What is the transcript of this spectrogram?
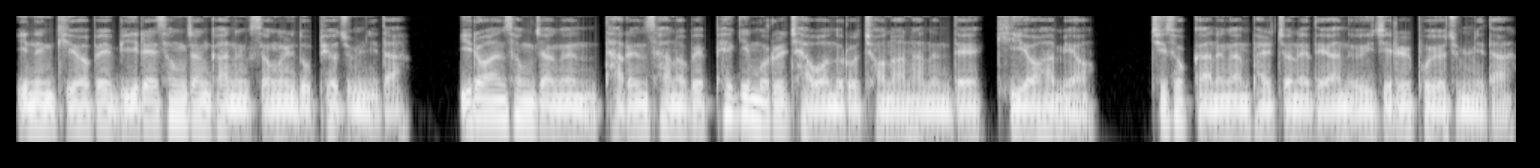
이는 기업의 미래 성장 가능성을 높여줍니다. 이러한 성장은 다른 산업의 폐기물을 자원으로 전환하는 데 기여하며 지속 가능한 발전에 대한 의지를 보여줍니다.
